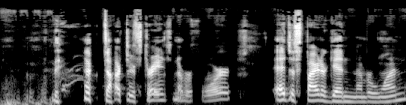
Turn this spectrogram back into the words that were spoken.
Doctor Strange number 4, Edge of Spider-Geddon number 1,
